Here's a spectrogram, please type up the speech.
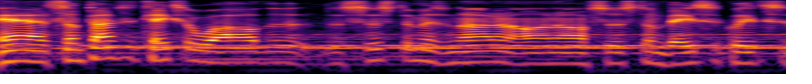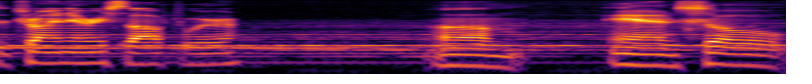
And sometimes it takes a while. The, the system is not an on off system. Basically, it's a trinary software. Um, and so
